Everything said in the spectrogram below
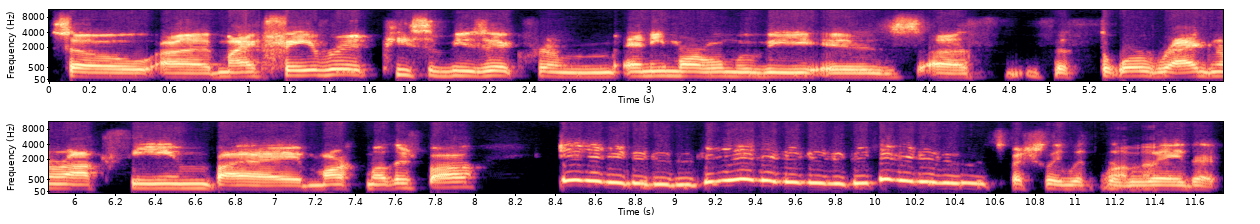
So uh, my favorite piece of music from any Marvel movie is uh, the Thor Ragnarok theme by Mark Mothersbaugh. Especially with the way that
